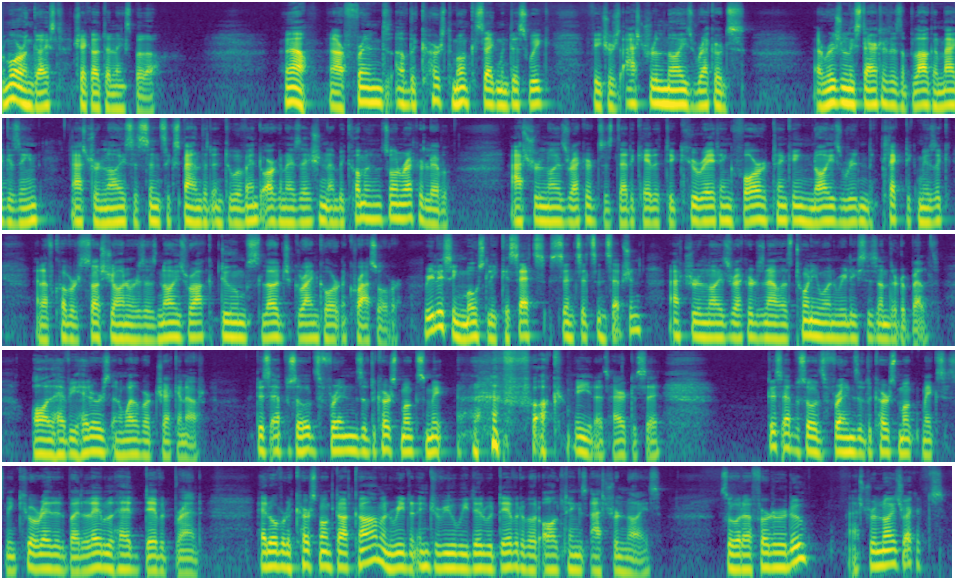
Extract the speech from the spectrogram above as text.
For more on Geist, check out the links below. Now, our Friends of the Cursed Monk segment this week features Astral Noize Records. Originally started as a blog and magazine, Astral Noize has since expanded into event organisation and becoming its own record label. Astral Noize Records is dedicated to curating forward-thinking, noise-ridden, eclectic music and have covered such genres as noise rock, doom, sludge, grindcore and crossover. Releasing mostly cassettes since its inception, Astral Noize Records now has 21 releases under their belt all heavy hitters and well worth checking out. This episode's Friends of the Cursed Monks mix. Fuck me, that's hard to say. This episode's Friends of the Cursed Monk mix has been curated by label head David Brand. Head over to cursedmonk.com and read an interview we did with David about all things Astral Noize. So without further ado, Astral Noize Records.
